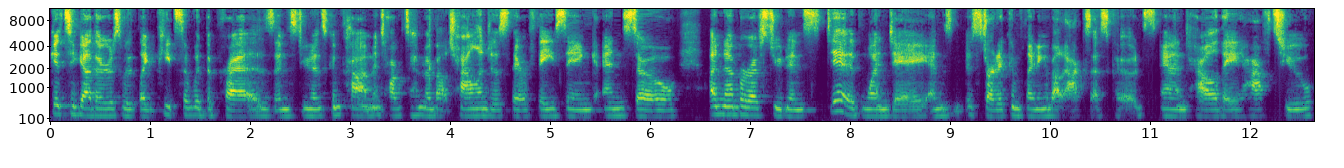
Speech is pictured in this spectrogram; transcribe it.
get-togethers with like pizza with the prez and students can come and talk to him about challenges they're facing. And so a number of students did one day and started complaining about access codes and how they have to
